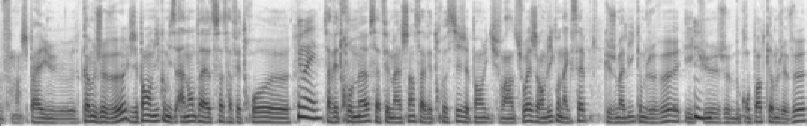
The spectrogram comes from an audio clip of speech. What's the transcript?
Enfin, je sais pas, euh, comme je veux. J'ai pas envie qu'on me dise Ah non, ça, ça fait trop. euh, Ouais. ça fait trop meuf, ça fait machin, ça fait trop si, j'ai pas envie. Enfin, tu vois, j'ai envie qu'on accepte que je m'habille comme je veux et que Mhm. je me comporte comme je veux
